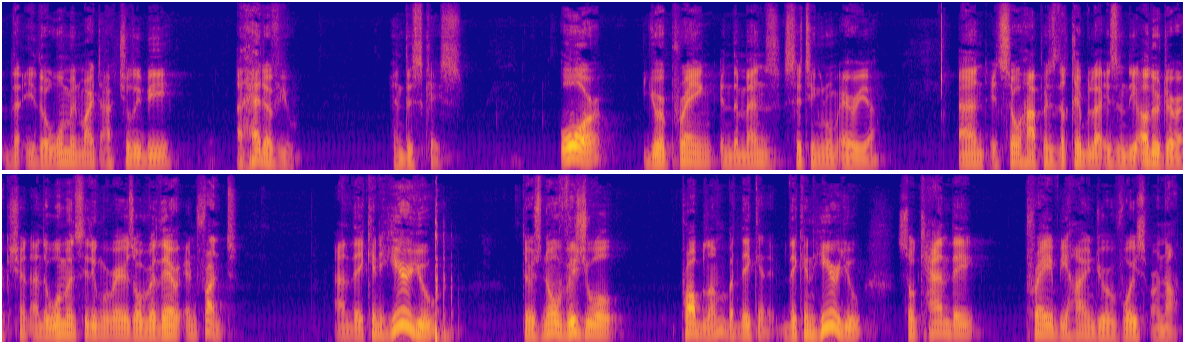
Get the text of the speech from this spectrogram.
the, the woman might actually be ahead of you in this case. Or you're praying in the men's sitting room area, and it so happens the Qibla is in the other direction, and the woman's sitting room area is over there in front. And they can hear you, there's no visual problem, but they can, they can hear you. So can they pray behind your voice or not?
